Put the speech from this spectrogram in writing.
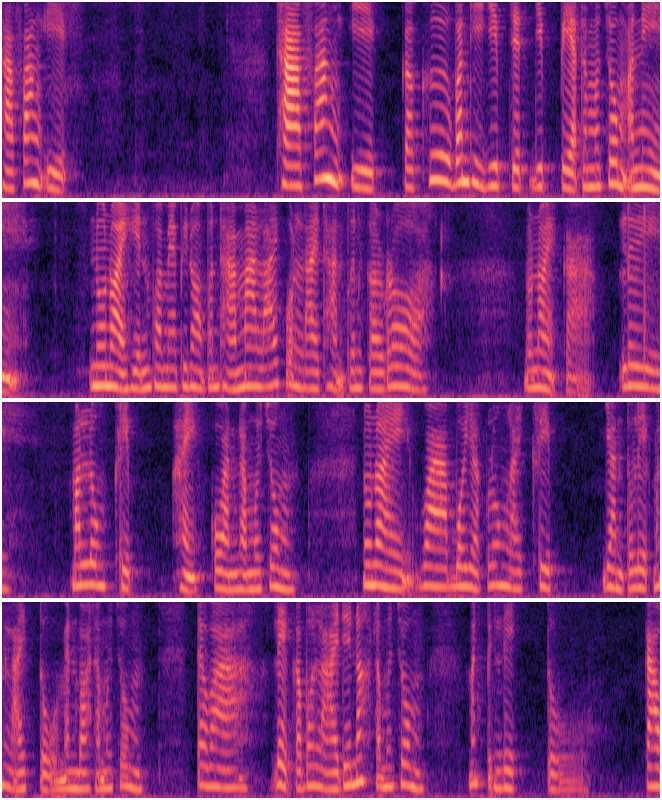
ถ้าฟังอีก ถ้าฟังอีกก็คือวันที่ยี่สิบเจ็ดยี่สิบแปดท่านผู้ชม อันนี้หนูหน่อยเห็นพ่อแม่พี่น้องเพิ่นถามมาหลายคนหลายท่านเพิ่นก็รอหนูหน่อยกะเลยมาลงคลิปให้ก่อนท่านผู้ชมหนูหน่อยว่าบ่อยากลงหลายคลิป ยันตัวเลขมันหลายโตแม่นบ่ท่านผู้ชม แต่ว่าเลขก็บ่หลายเด้เนาะท่านผู้ชม มันเป็นเลขโตเก่า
